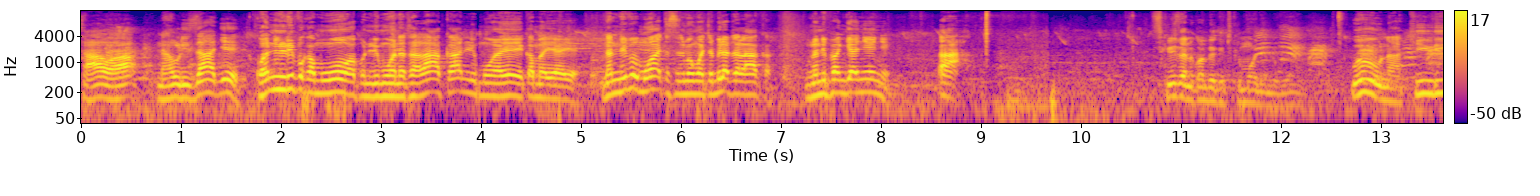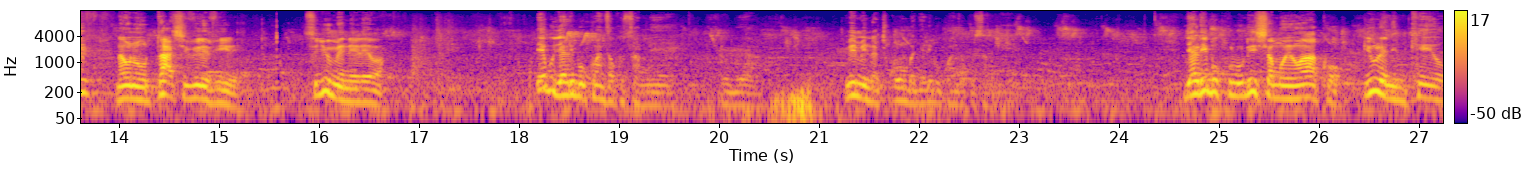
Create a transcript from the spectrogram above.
Sawa, naulizaje? Kwani nilipo kamuoa hapo nilimuona talaka, nilimuoa yeye kama yeye. Na nilivyomwacha si nimemwacha bila talaka. Mnanipangia nyenye. Ah, Sikiliza nikwambie kitu kimoja ndugu yangu. Wewe una akili na una utashi vile vile. Sijui umenielewa. Hebu jaribu kwanza kusamehe ndugu yangu. Mimi ninachokuomba jaribu kwanza kusamehe. Jaribu kurudisha moyo wako. Yule ni mkeo.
